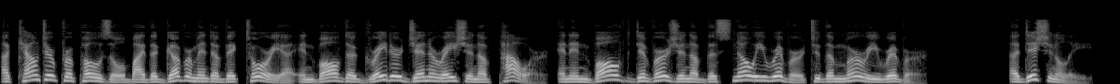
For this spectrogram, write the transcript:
A counter-proposal by the Government of Victoria involved a greater generation of power, and involved diversion of the Snowy River to the Murray River. Additionally,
